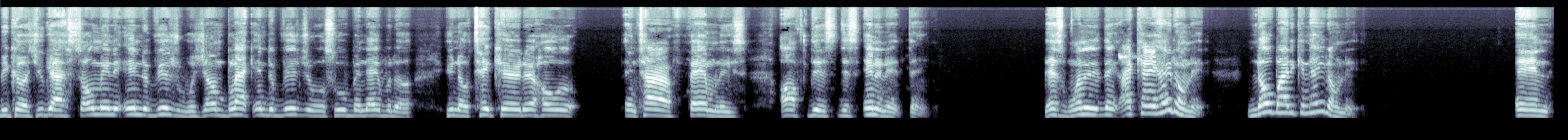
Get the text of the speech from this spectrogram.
because you got so many individuals, young black individuals who've been able to, you know, take care of their whole entire families off this this internet thing. That's one of the things I can't hate on it. Nobody can hate on it. And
